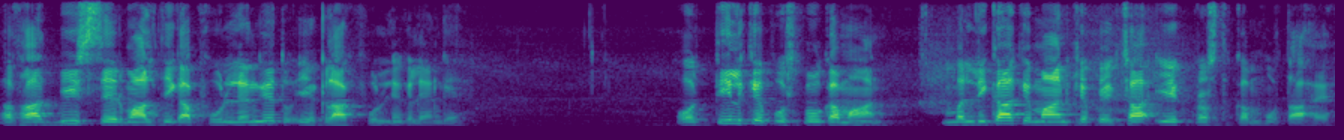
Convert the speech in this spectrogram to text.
अर्थात बीस शेर मालती का फूल लेंगे तो एक लाख फूल निकलेंगे। और तिल के पुष्पों का मान, मल्लिका के मान की अपेक्षा एक प्रस्थ कम होता है।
